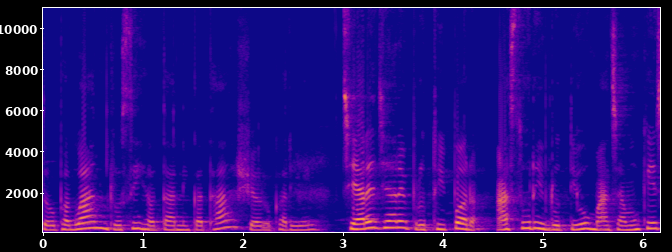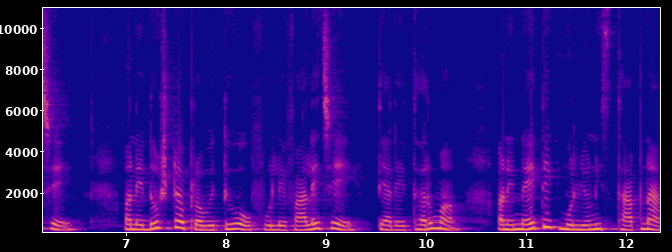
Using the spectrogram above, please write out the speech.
તો ભગવાન ઋષિ અવતારની કથા શરૂ કરીએ. જ્યારે જ્યારે પૃથ્વી પર આસુરી વૃત્તિઓ માજા મૂકે છે અને દુષ્ટ પ્રવૃત્તિઓ ફૂલે ફાલે છે, ત્યારે ધર્મ અને નૈતિક મૂલ્યોની સ્થાપના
